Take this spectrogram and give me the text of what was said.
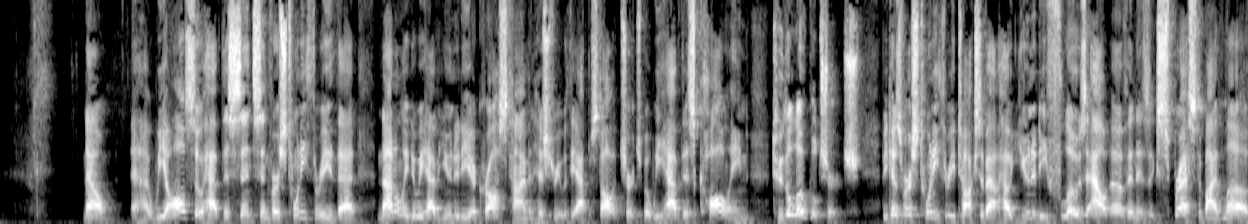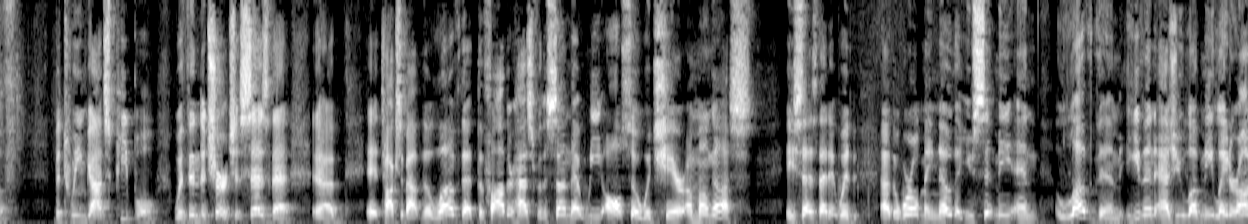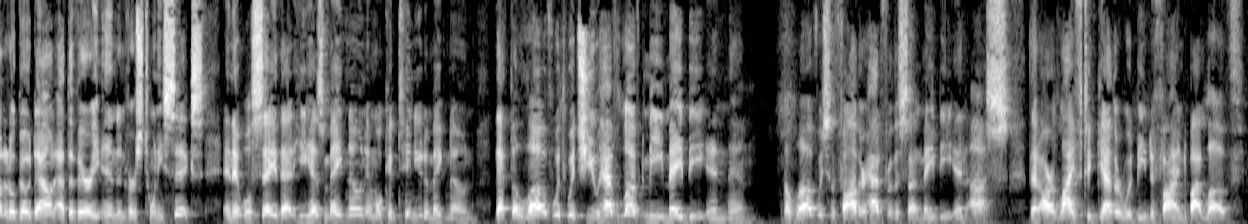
Now, uh, we also have this sense in verse 23 that not only do we have unity across time and history with the apostolic church, but we have this calling to the local church. Because verse 23 talks about how unity flows out of and is expressed by love between God's people within the church. It says that uh, it talks about the love that the Father has for the Son that we also would share among us. He says that it would uh, the world may know that you sent me and loved them even as you love me. Later on it'll go down at the very end in verse 26 and it will say that he has made known and will continue to make known that the love with which you have loved me may be in them. The love which the Father had for the Son may be in us that our life together would be defined by love.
